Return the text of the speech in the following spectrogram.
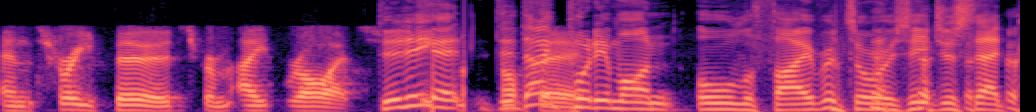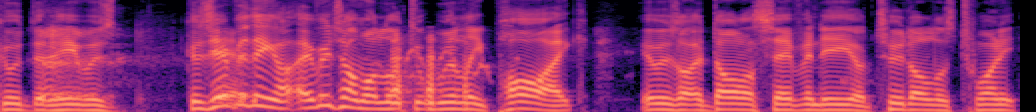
and three thirds from eight rides. Did he? Get, did Not they bad. put him on all the favourites, or is he just that good that he was? Because everything, every time I looked at Willie Pike, it was like $1.70 or $2.20.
